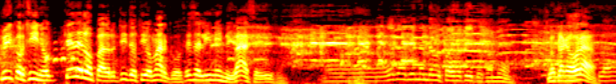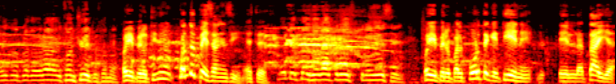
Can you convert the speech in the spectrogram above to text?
Luis Corsino, ¿qué de los padrotitos, tío Marcos? Esa línea es mi base, dice. Eh, estos vienen de los padrotitos también. ¿Los placas doradas? Estos placas doradas son chuitos también. Oye, pero tiene... ¿Cuánto pesan en sí, este? Este pesará 3, 3S. Oye, pero para el porte que tiene, en la talla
